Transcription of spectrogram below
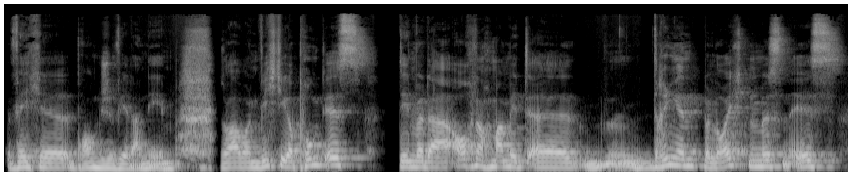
welche Branche wir da nehmen. So, aber ein wichtiger Punkt ist, den wir da auch noch mal mit äh, dringend beleuchten müssen, ist,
